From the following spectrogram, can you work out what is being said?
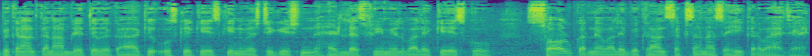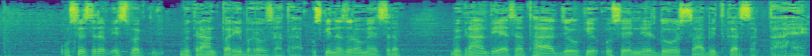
विक्रांत का नाम लेते हुए कहा कि उसके केस की इन्वेस्टिगेशन हेडलेस फीमेल वाले केस को सॉल्व करने वाले विक्रांत सक्सेना से ही करवाया जाए। उसे सिर्फ़ इस वक्त विक्रांत पर ही भरोसा था। उसकी नज़रों में सिर्फ़ विक्रांत ही ऐसा था जो कि उसे निर्दोष साबित कर सकता है।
